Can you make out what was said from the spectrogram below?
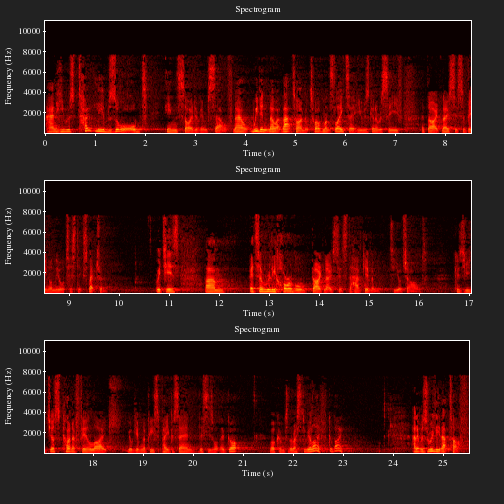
And he was totally absorbed inside of himself. Now, we didn't know at that time, but 12 months later, he was going to receive a diagnosis of being on the autistic spectrum, which is, um, it's a really horrible diagnosis to have given to your child. Because you just kind of feel like you're given a piece of paper saying, this is what they've got. Welcome to the rest of your life. Goodbye. And it was really that tough.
